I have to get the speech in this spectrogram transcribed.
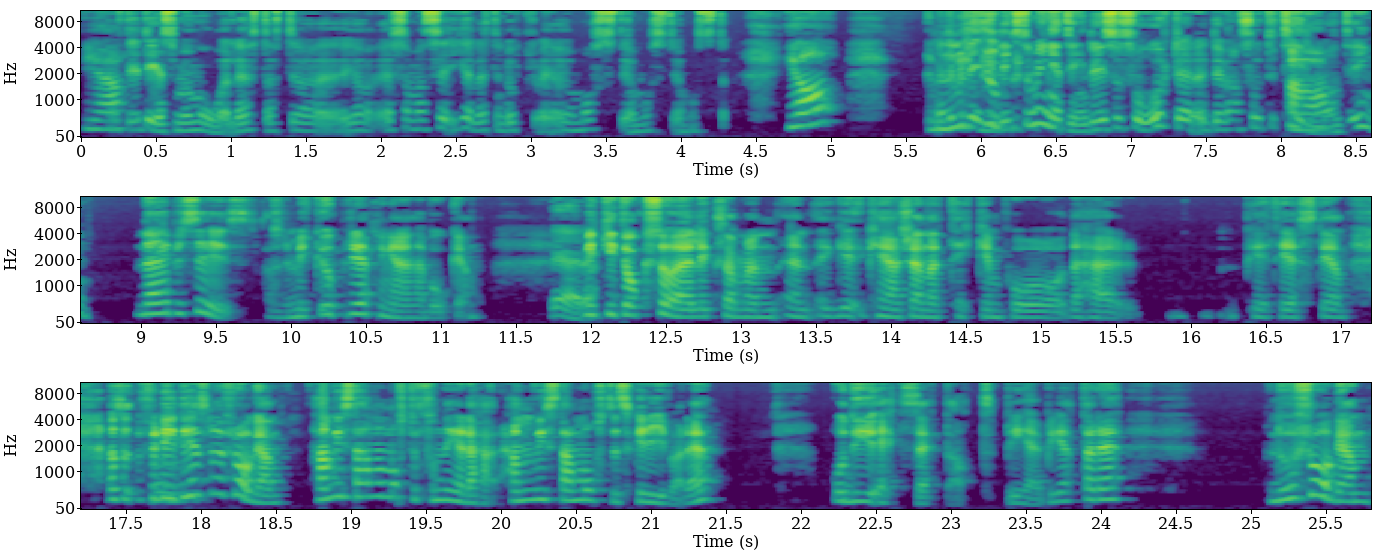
Ja. Att det är det som är målet. Att jag, jag, som man säger hela tiden upprepar, jag måste, jag måste, jag måste. ja. Men det blir upp- liksom ingenting, det är så svårt, det, det, han får inte till Ja. någonting. Nej precis. Alltså, det är mycket upprepningar i den här boken. Det är det. Vilket också är liksom en, en, kan jag känna ett tecken på det här PTSD. Alltså, för det är Mm. det som är frågan. Han visste att han måste få ner det här. Han visste att han måste skriva det. Och det är ju ett sätt att bearbeta det. Men då är frågan.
